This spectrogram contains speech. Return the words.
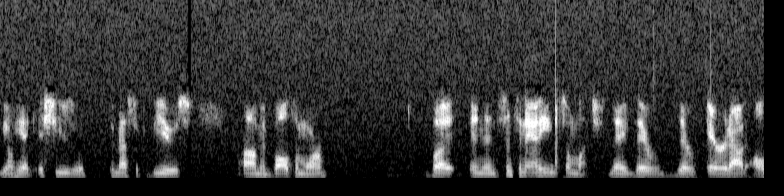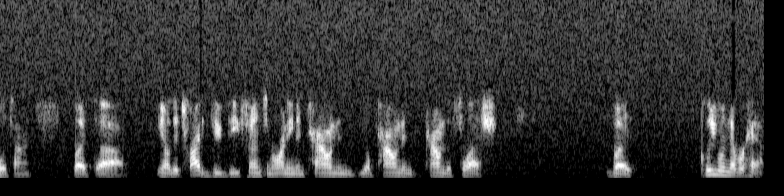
You know, he had issues with domestic abuse um, in Baltimore. But and then Cincinnati, not so much. They they're they're air it out all the time. But uh, you know, they try to do defense and running and pound and you know pound and pound the flesh. But Cleveland never has.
